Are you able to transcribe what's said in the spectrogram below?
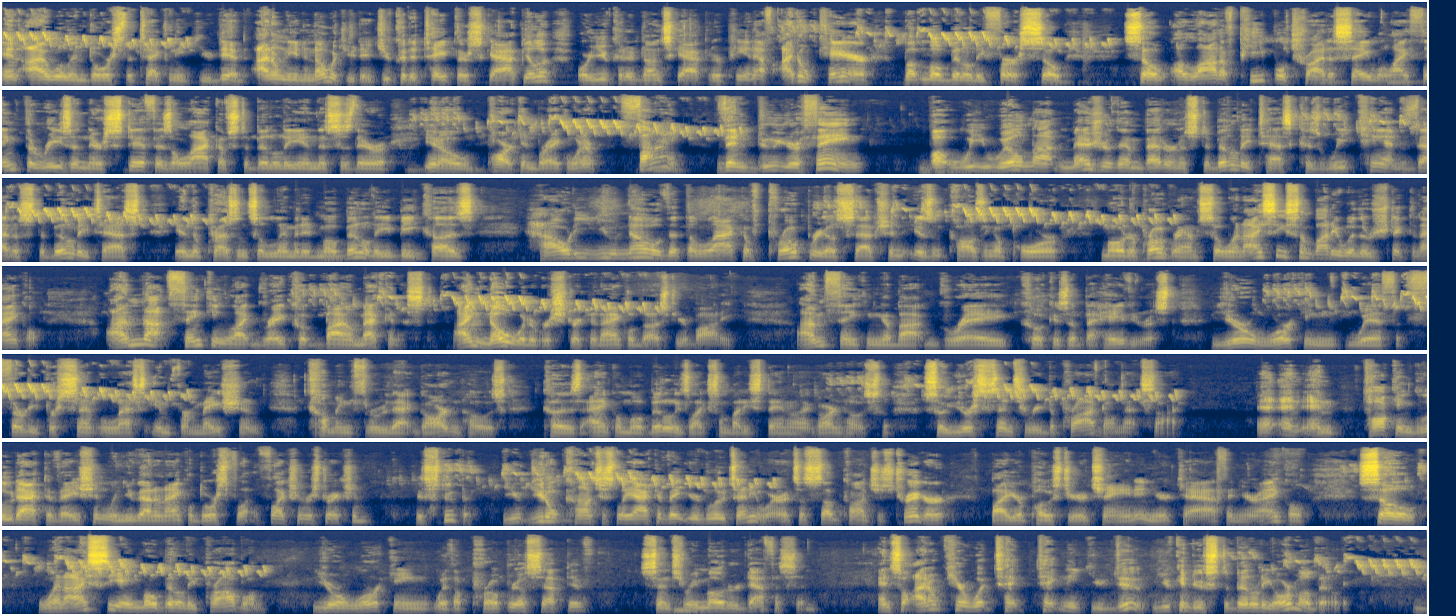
and I will endorse the technique you did. I don't need to know what you did. You could have taped their scapula, or you could have done scapular PNF. I don't care, but mobility first. So so a lot of people try to say, well, I think the reason they're stiff is a lack of stability and this is their, you know, park and brake whatever. Fine. Then do your thing, but we will not measure them better in a stability test because we can't vet a stability test in the presence of limited mobility because how do you know that the lack of proprioception isn't causing a poor motor program? So when I see somebody with a restricted ankle, I'm not thinking like Gray Cook biomechanist. I know what a restricted ankle does to your body. I'm thinking about Gray Cook as a behaviorist. You're working with 30% less information coming through that garden hose because ankle mobility is like somebody standing on that garden hose. So, so you're sensory deprived on that side. And, and, and talking glute activation when you got an ankle dorsiflexion restriction is stupid. You, you don't consciously activate your glutes anywhere. It's a subconscious trigger by your posterior chain and your calf and your ankle. So when I see a mobility problem, you're working with a proprioceptive sensory motor deficit. And so I don't care what te- technique you do. You can do stability or mobility.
